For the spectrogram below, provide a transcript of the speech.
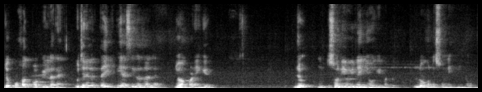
जो बहुत पॉपुलर हैं। मुझे नहीं लगता एक भी ऐसी गज़ल है जो हम पढ़ेंगे जो सुनी हुई नहीं होगी मतलब लोगों ने सुनी ही होगी।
